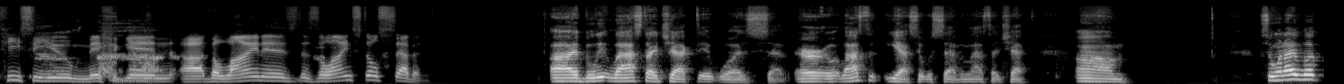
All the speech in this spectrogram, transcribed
TCU, Michigan. Uh, the line is is the line still seven? I believe last I checked, it was seven. Or last, yes, it was seven. Last I checked. Um, so when I look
